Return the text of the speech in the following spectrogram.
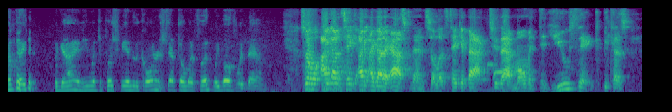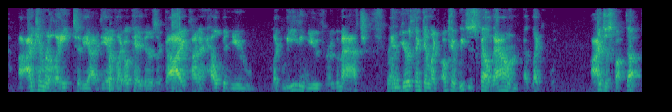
I'm the guy, and he went to push me into the corner, stepped on my foot. We both went down. So I got to take. I, I got to ask then. So let's take it back to that moment. Did you think because I I can relate to the idea of like, okay, there's a guy kind of helping you, like leading you through the match, and you're thinking like, okay, we just fell down. At, like, I just fucked up.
